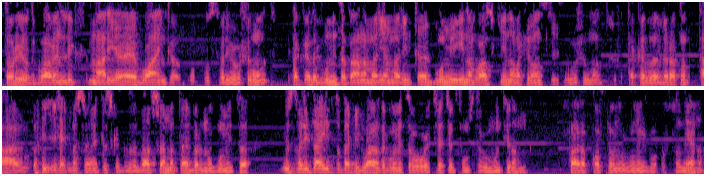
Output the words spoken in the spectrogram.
Вториот главен лик Марија е Влаенка, уствари во филмот. Така да глумицата Ана Марија Маринка глуми и на влашки и на македонски во филмот. Така да веројатно таа имаше најтешката задача, ама таа е врна глумица. Уствари таа исто така и главната глумица во овој третиот филм што го монтирам. Фара повторно глуми во со неа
